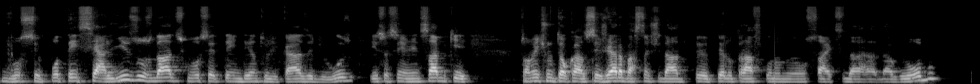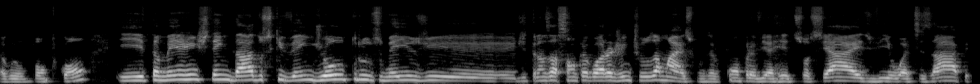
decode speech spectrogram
você potencializa os dados que você tem dentro de casa de uso. Isso, assim, a gente sabe que, somente no teu caso, você gera bastante dado pelo tráfego nos no sites da, da Globo, da Globo.com, e também a gente tem dados que vêm de outros meios de, de transação que agora a gente usa mais, por exemplo, compra via redes sociais, via WhatsApp,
